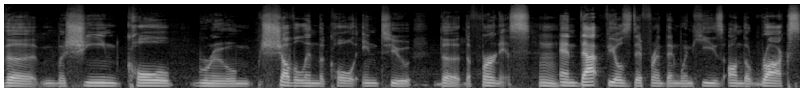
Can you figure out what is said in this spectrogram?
the machine coal room shoveling the coal into the the furnace. Hmm. And that feels different than when he's on the rocks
